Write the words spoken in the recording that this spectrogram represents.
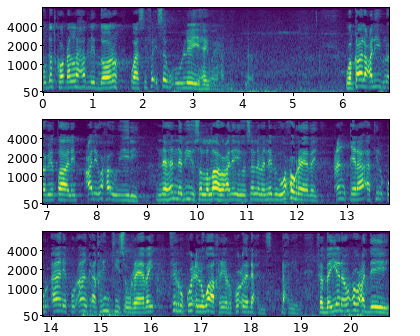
uu dadkao dhan la hadli doono waa sifo isagu uu leeyahay waay rabbi. Wa qaala caliy bnu abi aalib cali waxa uu yidhi naha nabiyu sala allahu alayhi wasalama nebigu wuxuu reebay can qiraa'ati lqur'aani qur'aanka aqrintiisuu reebay fi rukuuci lagu aqriyo rukuucda dhexdiisa dhexdeeda. Fabayana wuxuu caddeeyey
